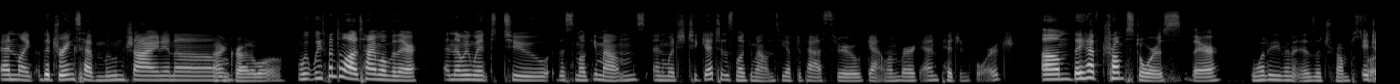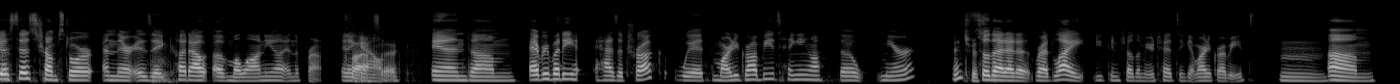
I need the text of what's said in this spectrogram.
And like the drinks have moonshine in them. incredible. we, we spent a lot of time over there and then we went to the smoky mountains in which to get to the smoky mountains you have to pass through gatlinburg and pigeon forge um, they have trump stores there What even is a Trump store? it just says trump store and there is a cutout of melania in the front in a gown classic. and um, everybody has a truck with mardi gras beads hanging off the mirror Interesting. so that at a red light you can show them your tits and get mardi gras beads Mm. um,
